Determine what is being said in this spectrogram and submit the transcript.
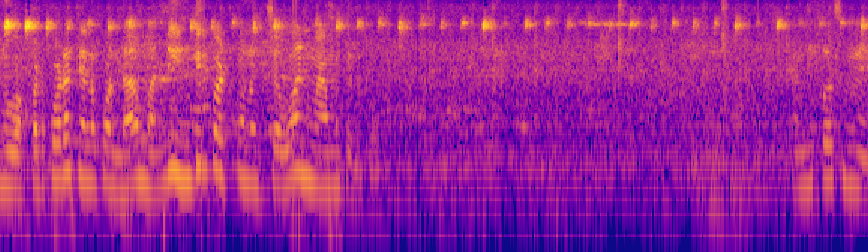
నువ్వు ఒక్కటి కూడా తినకుండా మళ్ళీ ఇంటికి పట్టుకొని వచ్చావు అని మా అమ్మ తిడతావు అందుకోసమే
